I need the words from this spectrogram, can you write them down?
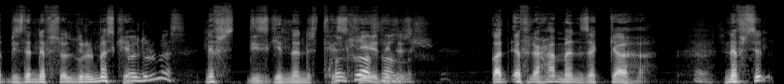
E, bizde nefs öldürülmez ki. Öldürülmez. Nefs dizginlenir, tezkiye edilir. Alınır. Kad efleha men zekkaha. Evet. Nefsin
